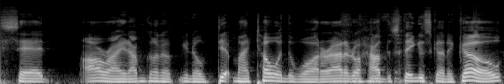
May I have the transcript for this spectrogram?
said, all right, I'm going to, you know, dip my toe in the water. I don't know how this thing is going to go.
